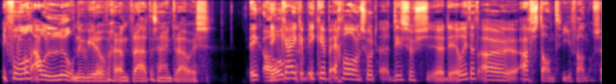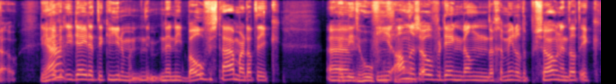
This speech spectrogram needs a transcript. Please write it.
Ik voel me wel een oude lul nu weer over aan het praten zijn trouwens. Ik ook. Ik, kijk, ik heb echt wel een soort uh, dissoci- uh, hoe heet dat, Uh, afstand hiervan of zo. Ik heb het idee dat ik hier net niet boven sta, maar dat ik eh, Het niet hoeft of hier anders over denk dan de gemiddelde persoon. En dat ik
